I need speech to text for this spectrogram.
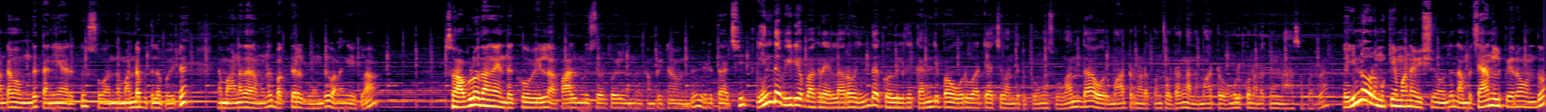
மண்டபம் வந்து தனியாக இருக்குது ஸோ அந்த மண்டபத்தில் போயிட்டு நம்ம அன்னதானம் வந்து பக்தர்களுக்கு வந்து வழங்கிக்கலாம். ஸோ அவ்வளோதாங்க இந்த கோவில் பால்முனீஸ்வரர் கோவில் நம்ம கம்ப்ளீட்டாக வந்து எடுத்தாச்சு. இந்த வீடியோ பார்க்குற எல்லாரும் இந்த கோவிலுக்கு கண்டிப்பாக ஒரு வாட்டியாச்சும் வந்துட்டு போங்க. ஸோ வந்தால் ஒரு மாற்றம் நடக்கும்னு சொல்கிறாங்க அந்த மாற்றம் உங்களுக்கும் நடக்கும்னு நான் ஆசைப்பட்றேன். ஸோ இன்னொரு முக்கியமான விஷயம் வந்து நம்ம சேனல் பேரும் வந்து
